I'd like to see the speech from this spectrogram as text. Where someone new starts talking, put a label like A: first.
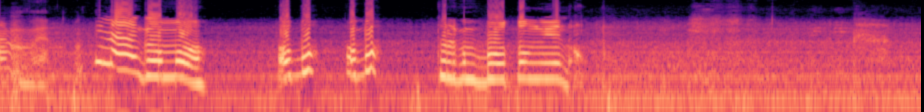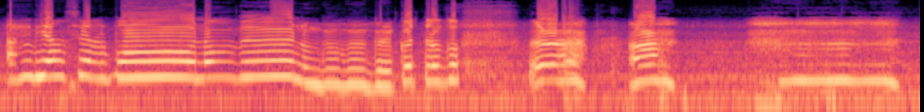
A: Ginagawa mo? Abo, abo. Talagang botong yun. Ambi ang cellphone. Ambi. Nanggugugol ko talaga. Ah, ah. Hindi,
